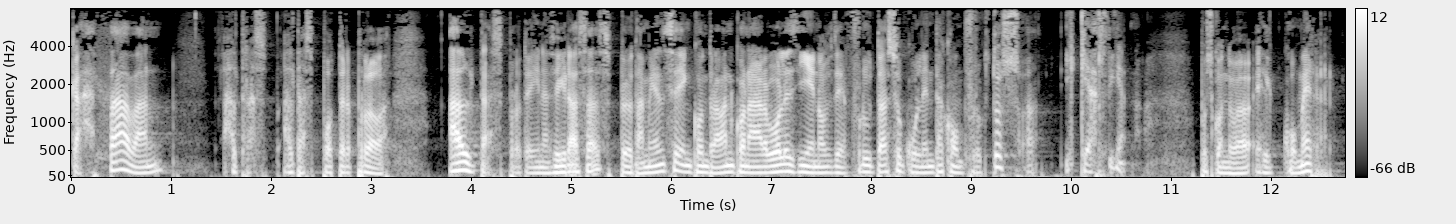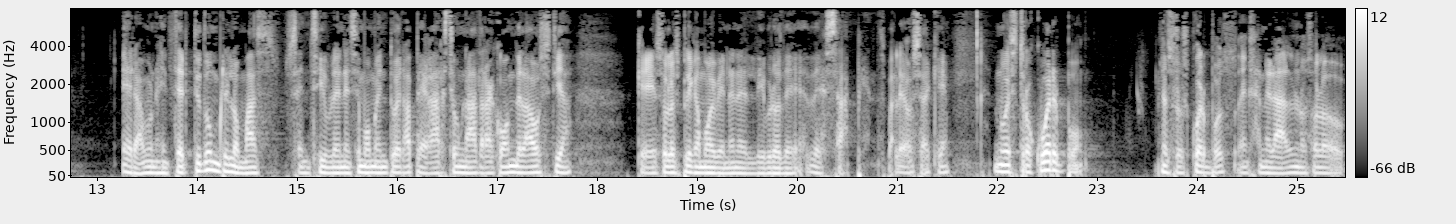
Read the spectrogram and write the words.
cazaban altas, altas, altas proteínas y grasas, pero también se encontraban con árboles llenos de fruta suculenta con fructosa. ¿Y qué hacían? Pues cuando el comer era una incertidumbre, lo más sensible en ese momento era pegarse un atracón de la hostia, que eso lo explica muy bien en el libro de, de Sapiens, ¿vale? O sea que nuestro cuerpo, nuestros cuerpos en general, no solo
